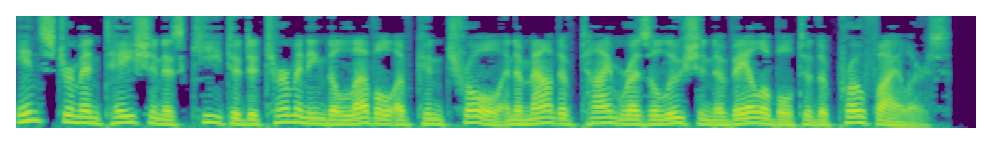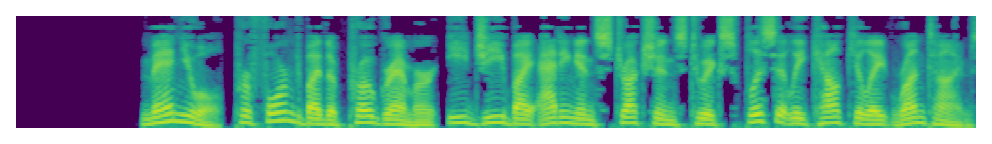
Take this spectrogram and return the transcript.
Instrumentation is key to determining the level of control and amount of time resolution available to the profilers. Manual, performed by the programmer, e.g. by adding instructions to explicitly calculate runtimes,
